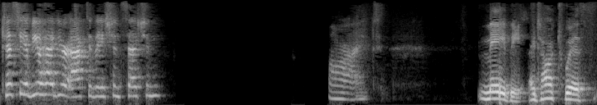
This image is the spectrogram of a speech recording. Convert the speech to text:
Jesse, have you had your activation session? All right. Maybe. I talked with,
